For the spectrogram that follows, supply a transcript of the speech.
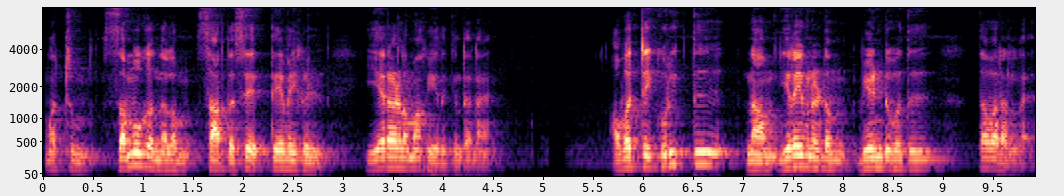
மற்றும் சமூக நலம் சார்ந்த சே தேவைகள் ஏராளமாக இருக்கின்றன. அவற்றை குறித்து நாம் இறைவனிடம் வேண்டுவது தவறல்ல.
